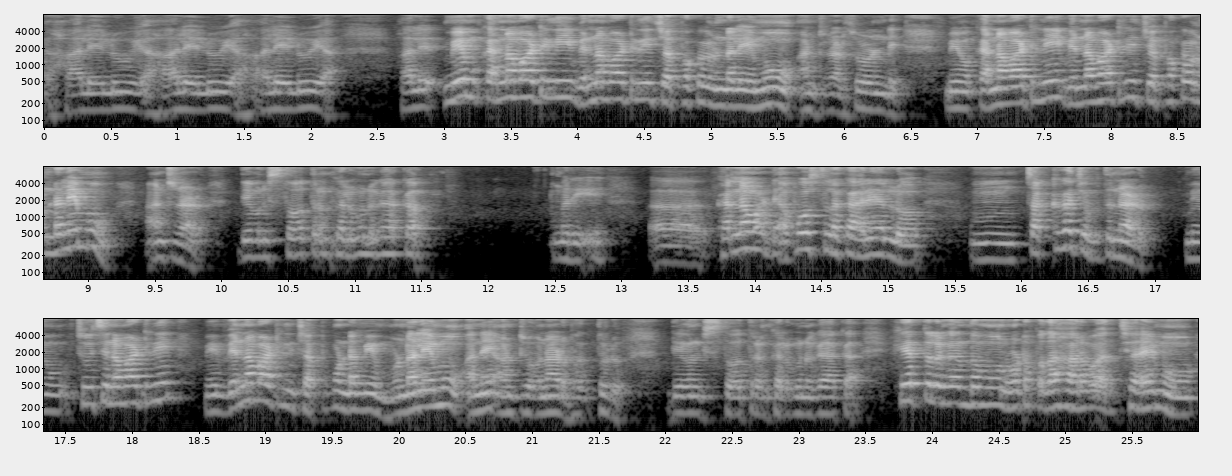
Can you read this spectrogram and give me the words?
యహాలేలు యహాలేలు హాలేలు అలే మేము కన్నవాటిని విన్నవాటిని చెప్పక ఉండలేము అంటున్నాడు. చూడండి. మేము కన్నవాటిని విన్నవాటిని చెప్పక ఉండలేము అంటున్నాడు. దేవుని స్తోత్రం కలుగునుగాక మరి కన్నవాటిని అపోస్తుల కార్యాల్లో చక్కగా చెబుతున్నాడు. మేము చూసిన వాటిని మేము విన్న వాటిని చెప్పకుండా మేము ఉండలేము అని అంటూ ఉన్నాడు భక్తుడు. దేవునికి స్తోత్రం కలుగునుగాక కీర్తన గ్రంథము నూట పదహారవ అధ్యాయము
